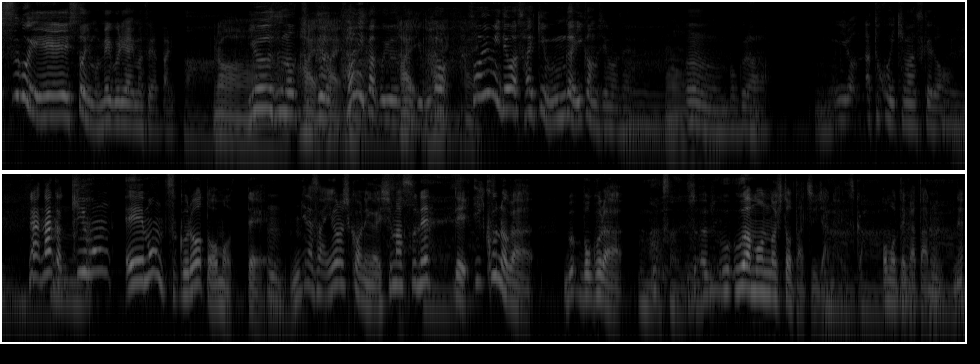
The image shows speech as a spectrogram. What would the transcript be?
すごいええ人にも巡り合いますよやっぱり。あー。融通の利く、はいはいはい。とにかく融通の利く、はいはいはいそういう意味では最近運がいいかもしれません。うん。うん、僕ら、うん、いろんなとこ行きますけど、ななんか基本ええもん作ろうと思って、うん。皆さんよろしくお願いしますねって行くのがぶ僕らまあそうですうう上門の人たちじゃないですか。うん。表方のね。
